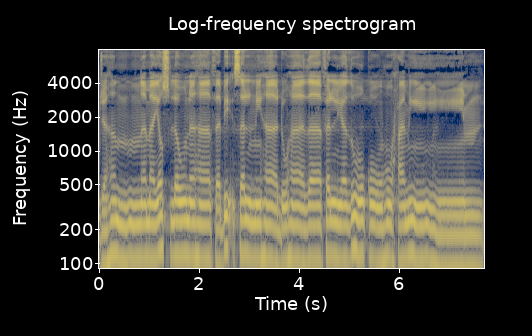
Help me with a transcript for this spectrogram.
جهنم يصلونها فبئس المهاد هذا فليذوقوه حميم.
